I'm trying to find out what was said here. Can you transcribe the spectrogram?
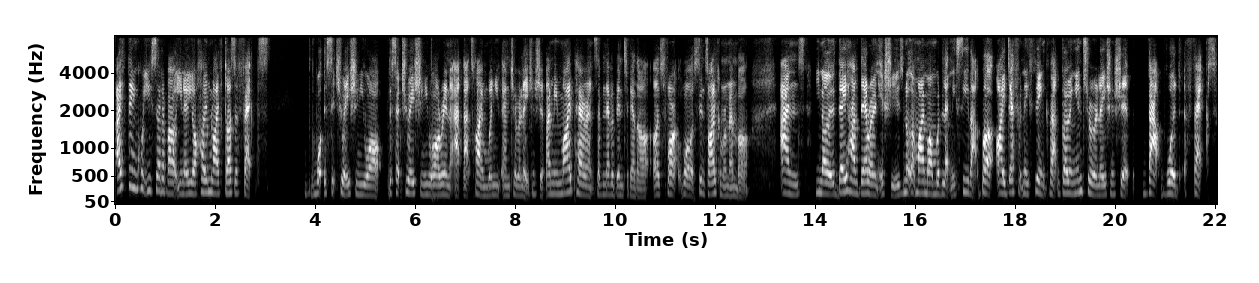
I think what you said about you know your home life does affect what the situation you are the situation you are in at that time when you enter a relationship i mean my parents have never been together as far well since i can remember and you know they have their own issues not that my mom would let me see that but i definitely think that going into a relationship that would affect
